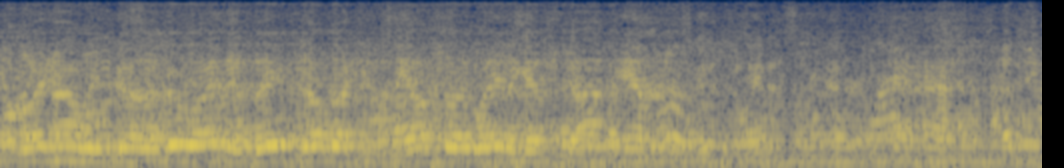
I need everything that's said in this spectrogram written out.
Well, right now, we've got a new line, and Dave Delbeck in the outside lane against John Anderson. Here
